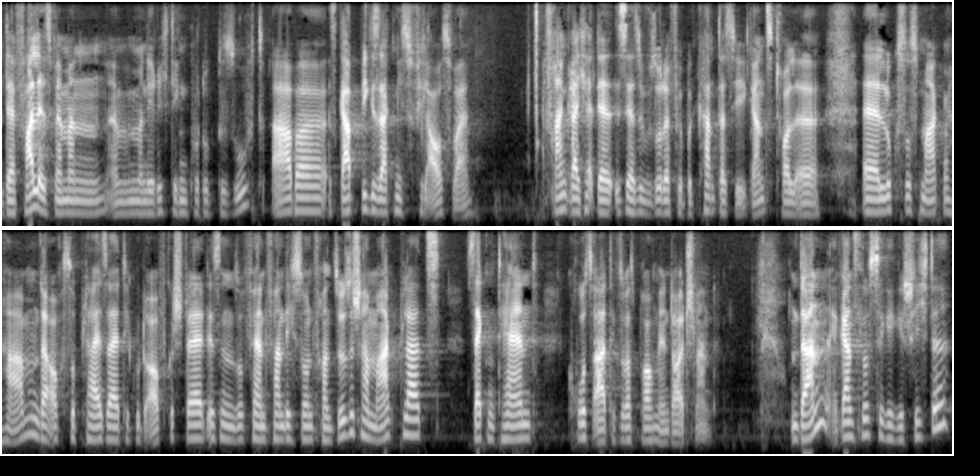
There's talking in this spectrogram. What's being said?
der Fall ist, wenn man, äh, wenn man die richtigen Produkte sucht. Aber es gab, wie gesagt, nicht so viel Auswahl. Frankreich der ist ja sowieso dafür bekannt, dass sie ganz tolle äh, Luxusmarken haben, da auch supply-seitig gut aufgestellt ist. Insofern fand ich so ein französischer Marktplatz Secondhand, großartig, sowas brauchen wir in Deutschland. Und dann, ganz lustige Geschichte,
